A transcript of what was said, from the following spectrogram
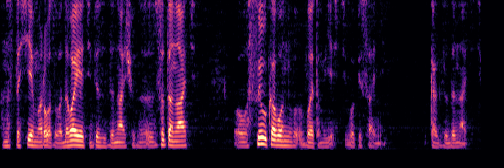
Анастасия Морозова, давай я тебе задоначу. Задонать. Ссылка вон в этом есть, в описании. Как задонатить.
